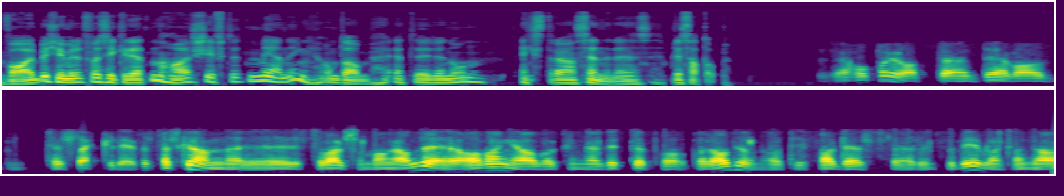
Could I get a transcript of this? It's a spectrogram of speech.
var bekymret for sikkerheten, har skiftet mening om DAB etter noen ekstra sendere ble satt opp. Jeg håper jo at eh, det var tilstrekkelig. For Fiskerne eh, så vel som mange andre er avhengig av å kunne lytte på, på radioen, og at de ferdes eh, rundt forbi. Bl.a.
